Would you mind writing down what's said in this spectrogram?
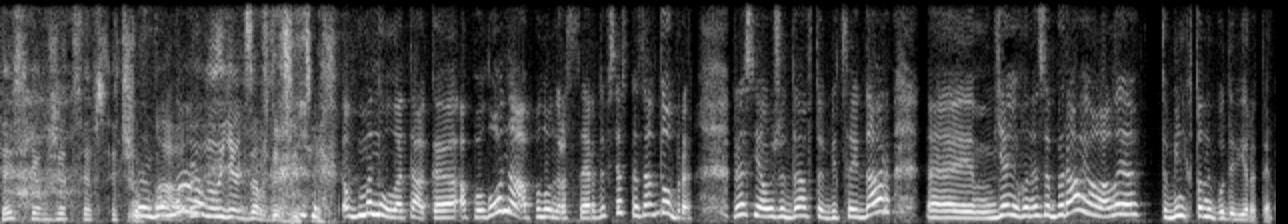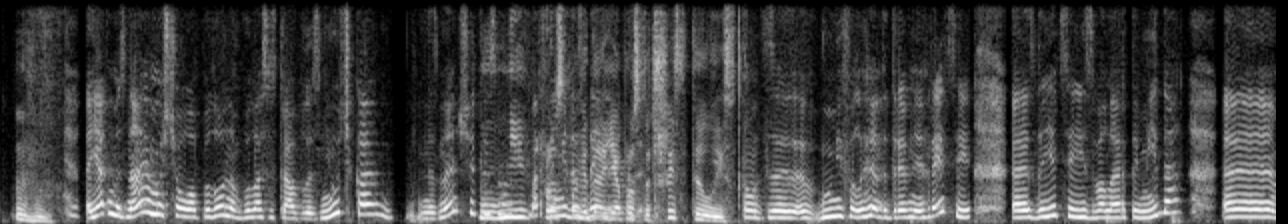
Десь я вже це все чув. Ну, вона- А, ну, як завжди в житті. Обманула так е, Аполлона. Аполлон розсердився, сказав: Добре, раз я вже дав тобі цей дар, е, я його не забираю, але тобі ніхто не буде вірити. Угу. Як ми знаємо, що у Аполлона була сестра близнючка, не знаєш, як ти знав? Ні, здається. я просто чистий лист. От, е, міфи легенди Древньої Греції, е, здається, її звали Артеміда, е,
